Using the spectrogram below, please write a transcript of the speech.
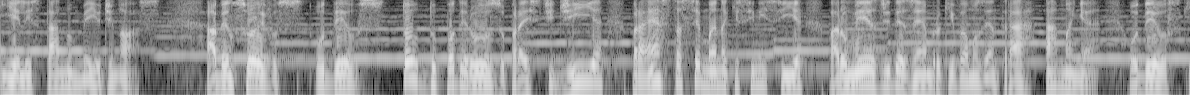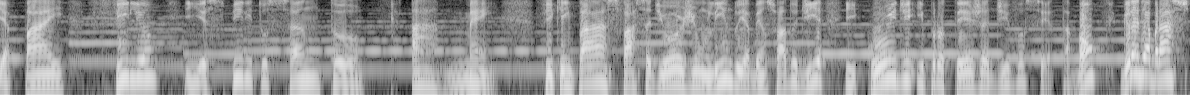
e Ele está no meio de nós. Abençoe-vos, o Deus Todo-Poderoso, para este dia, para esta semana que se inicia, para o mês de dezembro que vamos entrar amanhã. O Deus que é Pai, Filho e Espírito Santo. Amém. Fique em paz, faça de hoje um lindo e abençoado dia e cuide e proteja de você, tá bom? Grande abraço,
